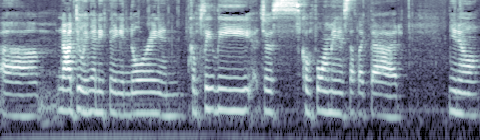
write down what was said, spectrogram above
um, not doing anything, ignoring, and completely just conforming and stuff like that. You know,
